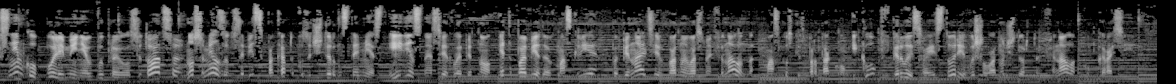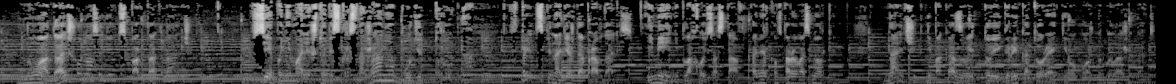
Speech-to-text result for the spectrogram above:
С ним клуб более-менее выправил ситуацию, но сумел зацепиться пока только за 14 место. И единственное светлое пятно – это победа в Москве по пенальти в 1-8 финала над московским «Спартаком». И клуб впервые в своей истории вышел в 1-4 финала Кубка России. Ну а дальше у нас идет «Спартак» Нальчик. Все понимали, что без Красножана будет трудно. В принципе, надежды оправдались. Имея неплохой состав по меркам второй восьмерки, Нальчик не показывает той игры, которой от него можно было ожидать.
